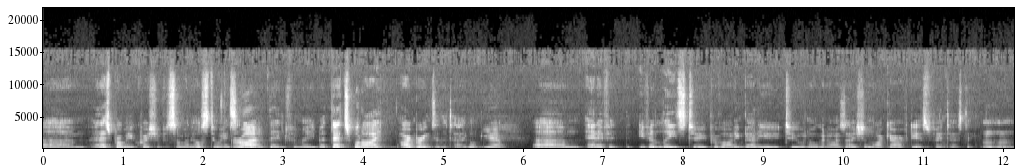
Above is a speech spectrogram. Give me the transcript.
Um, and that's probably a question for someone else to answer Right. than, than for me. But that's what I, I bring to the table. Yeah. Um, and if it if it leads to providing value to an organisation like RFDS, fantastic. hmm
